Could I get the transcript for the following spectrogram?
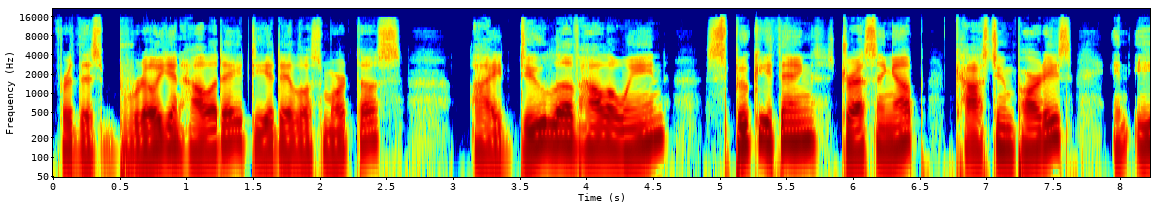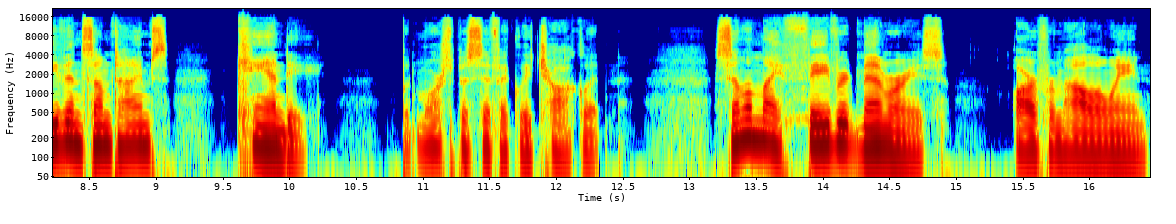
for this brilliant holiday, Dia de los Muertos. I do love Halloween, spooky things, dressing up, costume parties, and even sometimes candy, but more specifically, chocolate. Some of my favorite memories are from Halloween,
